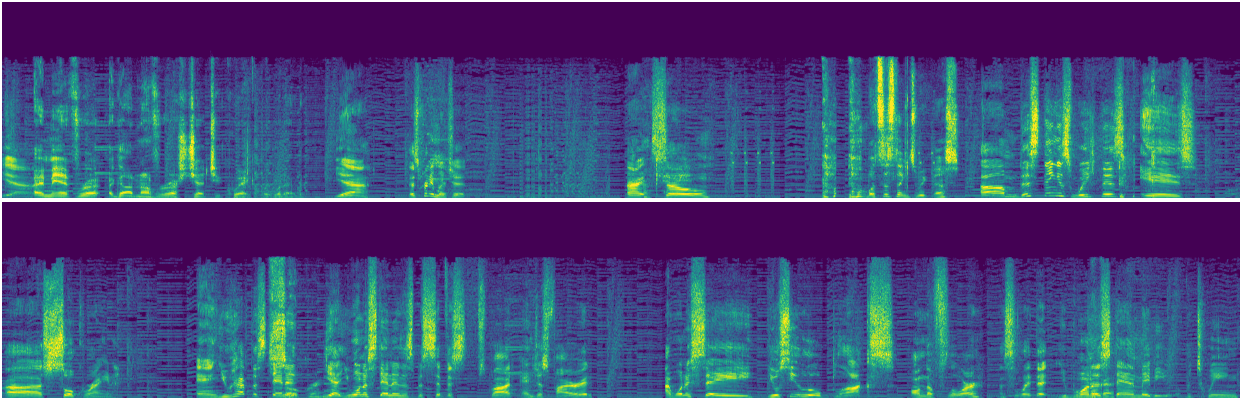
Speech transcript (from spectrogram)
yeah, I may have gotten off of Rush Jet too quick, but whatever. yeah, that's pretty much it. All right, Okay. so What's this thing's weakness? um, this thing's weakness is uh soak rain, and you have to stand it. rain. Yeah, you want to stand in a specific spot and just fire it. I want to say you'll see little blocks on the floor and stuff like that. You want to Okay. stand maybe between,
